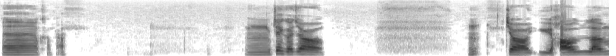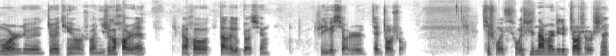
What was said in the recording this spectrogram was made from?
嗯，我看看啊，嗯，这个叫，嗯。叫宇豪 love more 这位这位听友说你是个好人，然后打了个表情，是一个小人在招手。其实我我一直纳闷这个招手是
